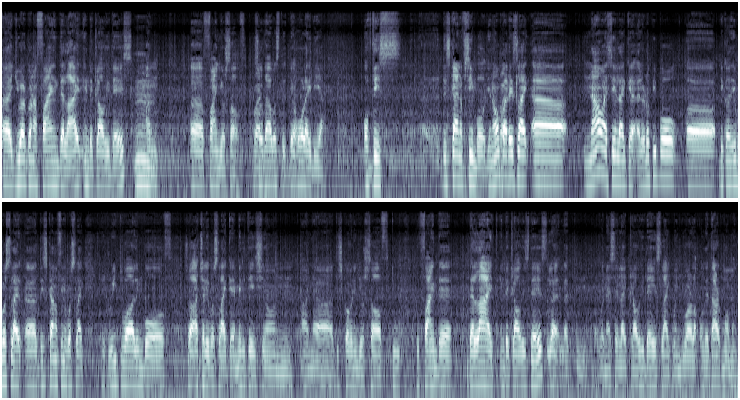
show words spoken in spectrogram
uh, you are gonna find the light in the cloudy days and uh, find yourself. So Mm. That was the, the whole idea of this this kind of symbol, you know. Right. But it's like uh, now I think like a, a lot of people uh, because it was like uh, this kind of thing was like a ritual involved. So actually, it was like a meditation and uh, discovering yourself to to find the the light in the cloudy days. Like, like mm, when I say like cloudy days, like when you are on the dark moment.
